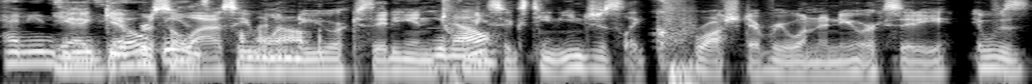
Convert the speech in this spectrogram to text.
Kenyans. Yeah, Ghebreslassie won New York City in 2016. Know? He just like crushed everyone in New York City. It was,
